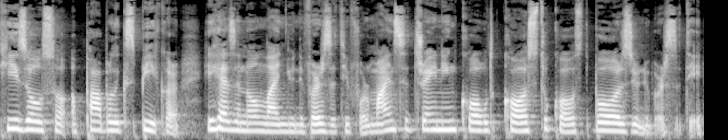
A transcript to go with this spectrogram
He is also a public speaker. He has an online university for mindset training called Coast to Coast Ballers University.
